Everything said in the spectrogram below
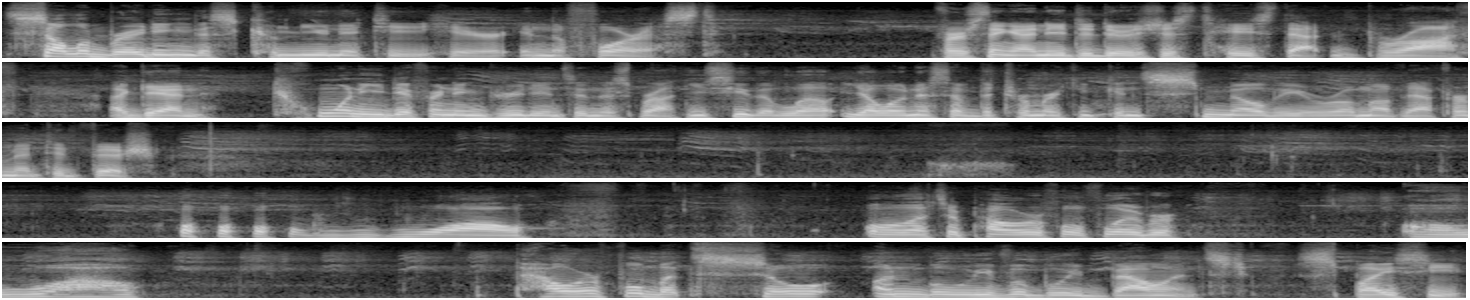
celebrating this community here in the forest. First thing I need to do is just taste that broth. Again, 20 different ingredients in this broth. You see the yellowness of the turmeric, you can smell the aroma of that fermented fish. Oh, wow. Oh, that's a powerful flavor. Oh, wow. Powerful, but so unbelievably balanced. Spicy,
